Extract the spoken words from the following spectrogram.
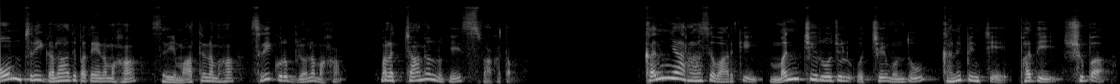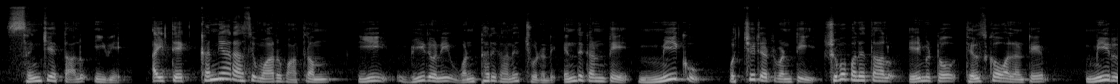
ఓం శ్రీ గణాధిపతే నమ శ్రీ మాతృ నమ శ్రీ గురుభ్యో నమ. మన ఛానల్లోకి స్వాగతం. కన్యా రాశి వారికి మంచి రోజులు వచ్చే ముందు కనిపించే పది శుభ సంకేతాలు ఇవే. అయితే కన్యా రాశి వారు మాత్రం ఈ వీడియోని ఒంటరిగానే చూడండి. ఎందుకంటే మీకు వచ్చేటటువంటి శుభ ఫలితాలు ఏమిటో తెలుసుకోవాలంటే మీరు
